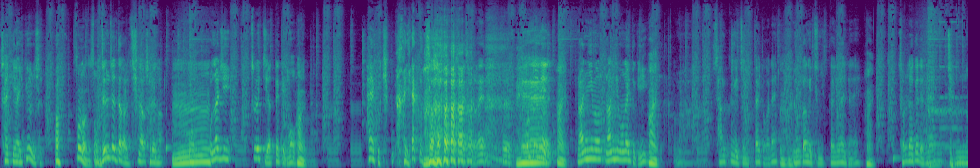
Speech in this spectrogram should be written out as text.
最近は行くようにしてる、あそうなんですね。全然だから違うそれが、同じストレッチやってても、はい。早く効く 早く効くですけどね、うん。本当にへねえはい。何にも何にもない時、はい。3ヶ月に1回とかね、うん4ヶ月に1回ぐらいでねはい。それだけでね自分の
